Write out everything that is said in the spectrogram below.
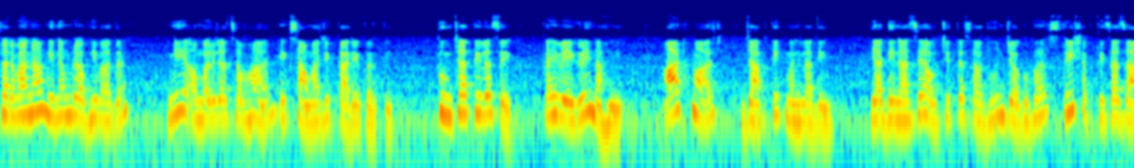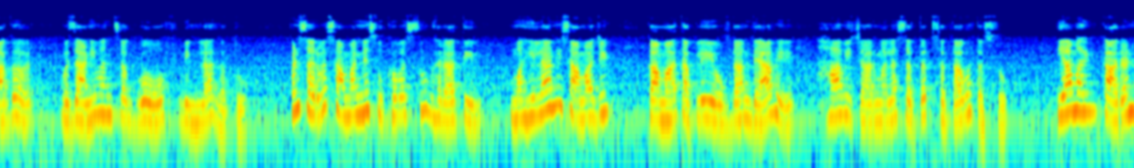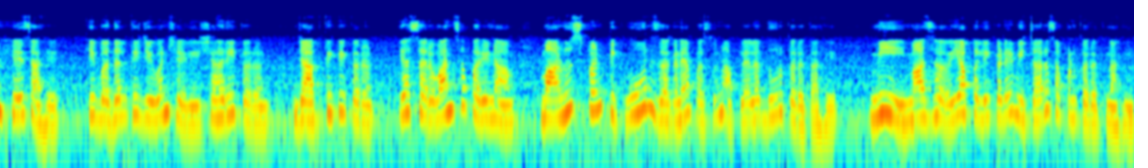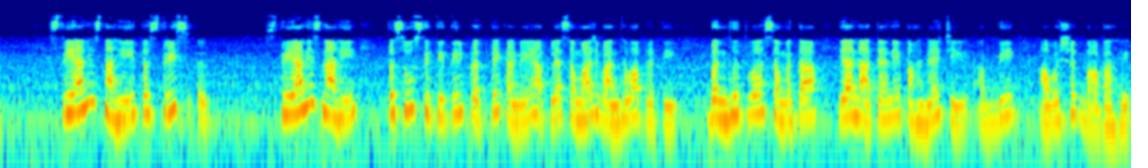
सर्वांना विनम्र अभिवादन. मी अमरजा चव्हाण एक सामाजिक कार्यकर्ती. तुमच्यातीलच एक काही वेगळी नाही. आठ मार्च जागतिक महिला दिन. या दिनाचे औचित्य साधून जगभर स्त्री शक्तीचा जागर व जाणीवांचा गोफ विणला जातो. पण सर्वसामान्य सुखवस्तू घरातील महिलांनी सामाजिक कामात आपले योगदान द्यावे हा विचार मला सतत सतावत असतो. यामागे कारण हेच आहे की बदलती जीवनशैली शहरीकरण जागतिकीकरण या सर्वांचा परिणाम माणूस पण टिकवून जगण्यापासून आपल्याला दूर करत आहे. मी माझं या पलीकडे विचारच आपण करत नाही. स्त्रियांनीच नाही तर स्त्री स्त्रियांनीच नाही तर सुस्थितीतील प्रत्येकाने आपल्या समाज बांधवाप्रती बंधुत्व समता या नात्याने पाहण्याची अगदी आवश्यक बाब आहे.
